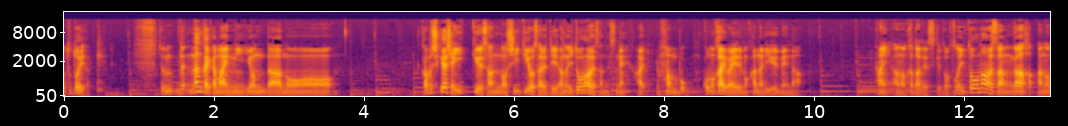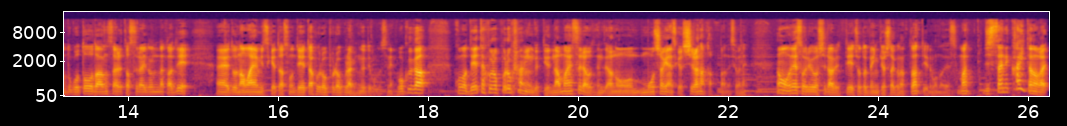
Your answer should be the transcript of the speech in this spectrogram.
一昨日だっけ？ちょっと何回か前に読んだ、あのー、株式会社一休さんの CTO をされているあの伊藤直哉さんですね。はい。まあ、この界隈でもかなり有名な、はい、あの方ですけど、その伊藤直哉さんがあのご登壇されたスライドの中で、えー、と名前を見つけたそのデータフロープログラミングということですね。僕がこのデータフロープログラミングっていう名前すらを全然あの申し訳ないですけど知らなかったんですよね。なのでそれを調べてちょっと勉強したくなったっていうものです。まあ、実際に書いたのが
